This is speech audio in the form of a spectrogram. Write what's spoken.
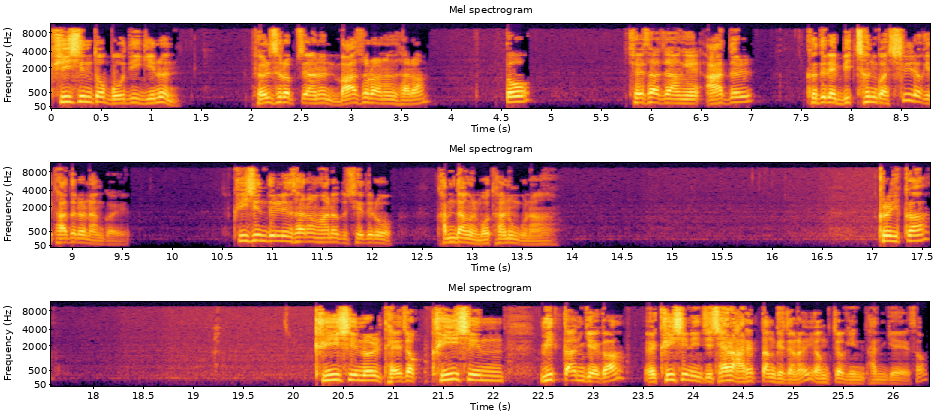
귀신도 못 이기는 별스럽지 않은 마소라는 사람 또 제사장의 아들 그들의 미천과 실력이 다 드러난 거예요. 귀신 들린 사람 하나도 제대로 감당을 못 하는구나. 그러니까 귀신을 대적, 귀신 윗단계가, 예, 이제 제일 아랫단계잖아요. 영적인 단계에서.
